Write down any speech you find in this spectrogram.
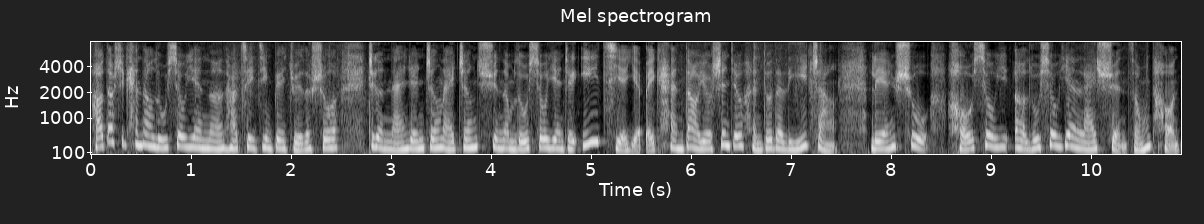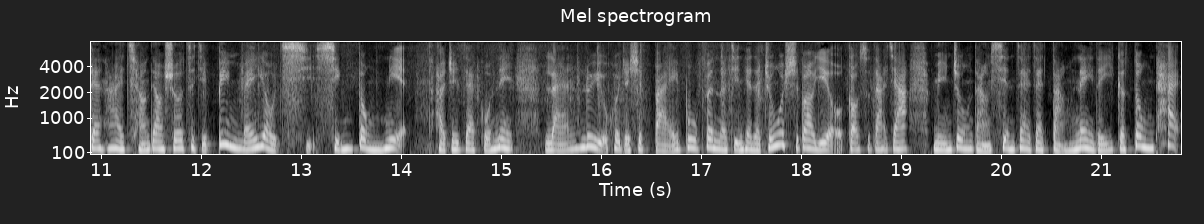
好，倒是看到卢秀燕呢，她最近被觉得说这个男人争来争去，那么卢秀燕这个一姐也被看到，有甚至有很多的里长连署侯秀呃卢秀燕来选总统，但她还强调说自己并没有起心动念。好，这在国内蓝绿或者是白部分呢，今天的《中国时报》也有告诉大家，民众党现在在党内的一个动态。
